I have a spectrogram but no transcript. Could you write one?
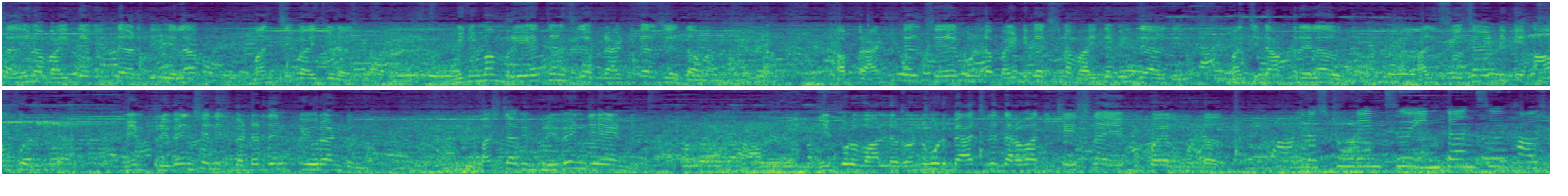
చదివిన వైద్య విద్యార్థి ఎలా మంచి వైద్యుడు మినిమం రియేజెంట్స్ ప్రాక్టికల్ చేద్దామని. ఆ ప్రాక్టికల్ చేయకుండా బయటకు వచ్చిన వైద్య విద్యార్థి మంచి డాక్టర్ ఎలా అవుతాం అది సొసైటీకి హార్మ్ఫుల్ మేము prevention is better then cure అంటున్నాం. ఫస్ట్ అవి ప్రివెంట్ చేయండి. ఇప్పుడు వాళ్ళు రెండు మూడు బ్యాచ్ల తర్వాత చేసినా ఏం ఉపయోగం ఉండదు. ఇలా students interns house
